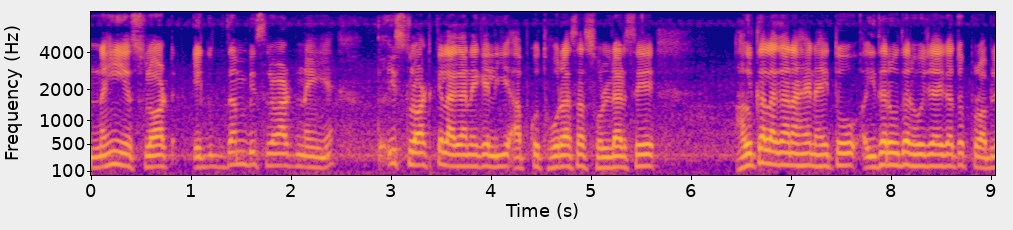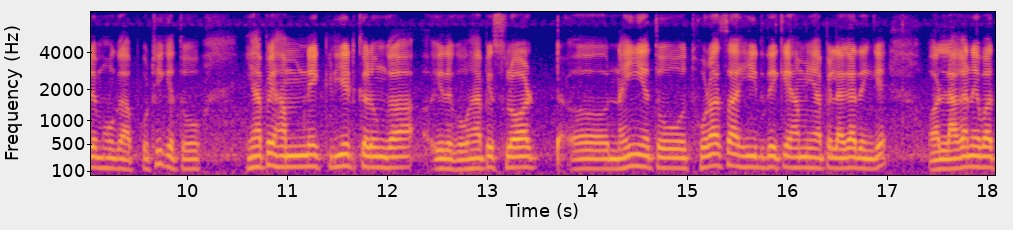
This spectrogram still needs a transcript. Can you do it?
नहीं है स्लॉट एकदम भी स्लॉट नहीं है। तो इस स्लॉट के लगाने के लिए आपको थोड़ा सा शोल्डर से हल्का लगाना है, नहीं तो इधर उधर हो जाएगा तो प्रॉब्लम होगा आपको, ठीक है? तो यहाँ पे हमने क्रिएट करूँगा, ये देखो, यहाँ पे स्लॉट नहीं है तो थोड़ा सा हीट दे के हम यहाँ पे लगा देंगे और लगाने बाद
